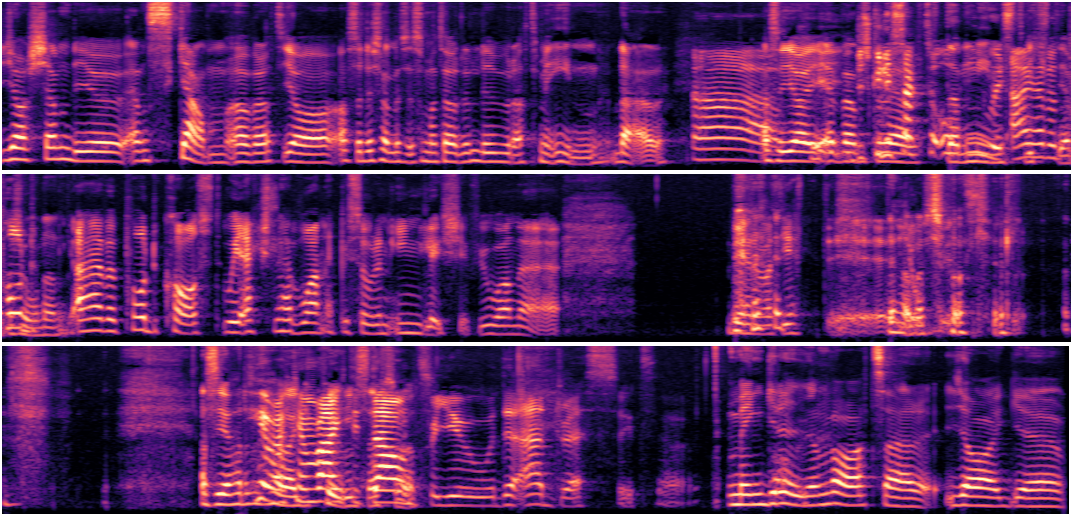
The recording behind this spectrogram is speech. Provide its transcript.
jag kände ju en skam över att jag, alltså det kändes ju som att jag hade lurat mig in där. Ah, Alltså, jag är okej. Du skulle sagt så, eventuellt oh den minst I have, a viktiga pod- personen. I have a podcast, we actually have one episode in English if you wanna Det hade varit jättejobbigt. Det hade varit så kul. Alltså jag hade Here I hög can write it down efteråt. for you, the address. It's, uh... Men grejen var att så här, jag eh,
